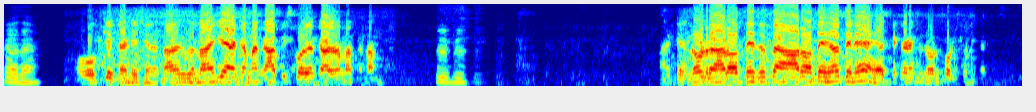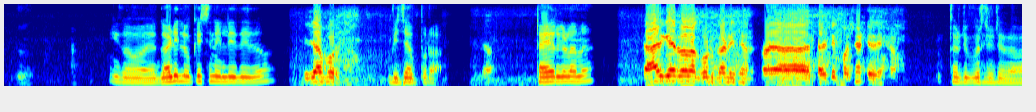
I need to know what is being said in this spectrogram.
ಹೌದಾ? ಓಕೆ ಕಂಡೀಷನ್ ನಾನು ನನಗೆ ಯಾಕಂದ್ರೆ ನಂಗೆ ಆಫೀಸ್ಗೆ ಹೋಗಕ್ಕಾಗಲ್ಲ ಅಂತ ನಾನು. ಹ್ಮ್ ಹ್ಮ್ ಹ್ಮ್. ನೋಡ್ರಿ ಆರು ಹದಿನೈದು ರೂಪಾಯಿ ಆರು ಹದಿನೈದು ಹೇಳ್ತೀನಿ ಹೆಚ್ಚು ಕಡಿಮೆ ನೋಡ್ಕೊಡ್ತೀನಿ ಈಗ ಗಾಡಿ ಲೊಕೇಶನ್ ಎಲ್ಲಿದೆ ಇದು? ಬಿಜಾಪುರ್. ಬಿಜಾಪುರ. ಟೈರ್ಗಳನ್ನ ಟೈರ್ ಗೇರ್ ಎಲ್ಲ ಗುಡ್ ಕಂಡೀಷನ್ ತರ್ಟಿ ಪರ್ಸೆಂಟ್ ಇದೆ. ತರ್ಟಿ ಪರ್ಸೆಂಟ್ ಇದಾವ.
